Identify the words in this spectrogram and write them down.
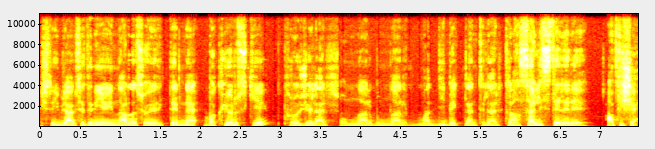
işte İbrahim Seten'in yayınlarda söylediklerine bakıyoruz ki projeler, onlar bunlar, maddi beklentiler, transfer listeleri, afişe.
